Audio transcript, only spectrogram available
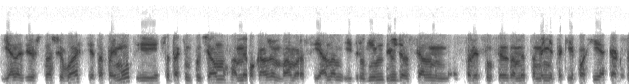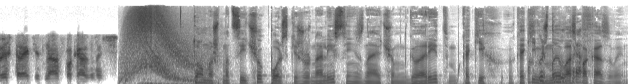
Я надеюсь, что наши власти это поймут, и что таким путем мы покажем вам, россиянам и другим людям, связанным с Советским Союзом, что мы не такие плохие, как вы стараетесь нас показывать. Томаш Мацейчук, польский журналист, я не знаю, о чем он говорит. Каких, какими Похож, мы вас прав. показываем?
